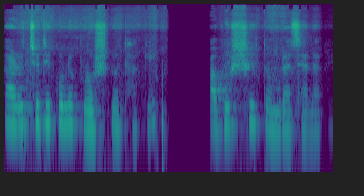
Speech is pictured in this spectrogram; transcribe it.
কারোর যদি কোনো প্রশ্ন থাকে, অবশ্যই তোমরা জানাবে।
